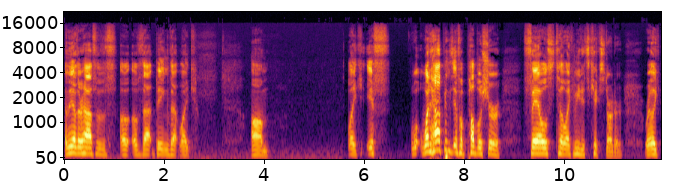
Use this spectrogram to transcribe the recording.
and the other half of, of of that being that like, um, like if wh- what happens if a publisher fails to like meet its Kickstarter, right? Like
